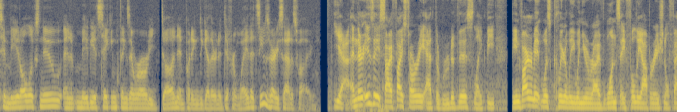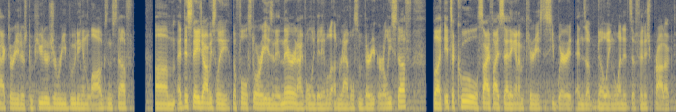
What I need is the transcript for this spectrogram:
to me it all looks new and maybe it's taking things that were already done and putting together in a different way that seems very satisfying Yeah, and there is a sci-fi story at the root of this. Like the the environment was clearly when you arrive once a fully operational factory. There's computers you're rebooting and logs and stuff. Um, at this stage, obviously, the full story isn't in there, and I've only been able to unravel some very early stuff. But it's a cool sci-fi setting, and I'm curious to see where it ends up going when it's a finished product.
